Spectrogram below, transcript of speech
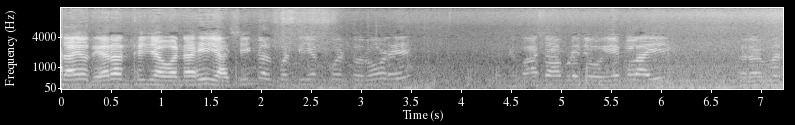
સાહેબ હેરાન થઈ જવાના હી. આ સિંગલ પટ્ટી એક પર તો રોડ હે. અને પાછા આપણે જો એકલા હી બરાબર.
